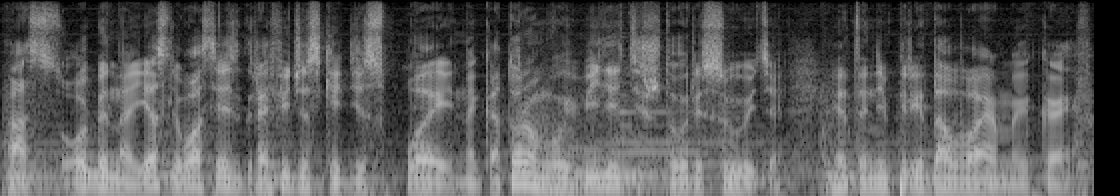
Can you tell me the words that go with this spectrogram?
Особенно если у вас есть графический дисплей, на котором вы видите что рисуете. Это непередаваемый кайф.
